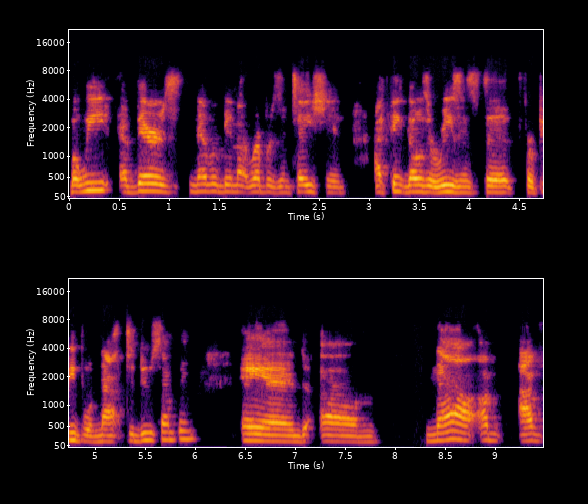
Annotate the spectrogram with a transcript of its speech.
but we, if there's never been that representation, I think those are reasons to for people not to do something. And um, now I'm, I've,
